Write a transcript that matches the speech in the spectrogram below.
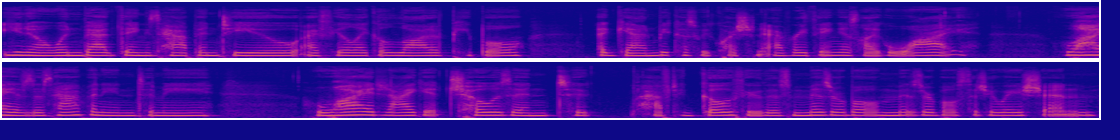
you know, when bad things happen to you, I feel like a lot of people, again, because we question everything, is like, why? Why is this happening to me? Why did I get chosen to have to go through this miserable, miserable situation?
